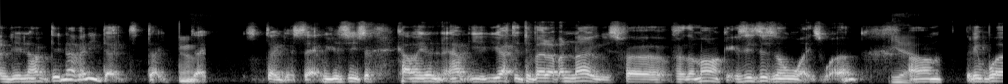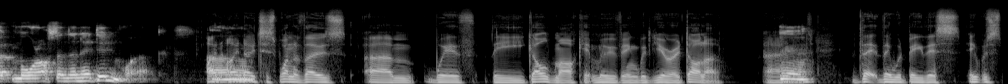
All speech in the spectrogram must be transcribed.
Didn't have, didn't have any data, data, yeah. data set. We just used to come in and have, you have to develop a nose for, for the market because it doesn't always work. Yeah. Um, but it worked more often than it didn't work. I, um, I noticed one of those um, with the gold market moving with euro dollar. And yeah. there, there would be this, it was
